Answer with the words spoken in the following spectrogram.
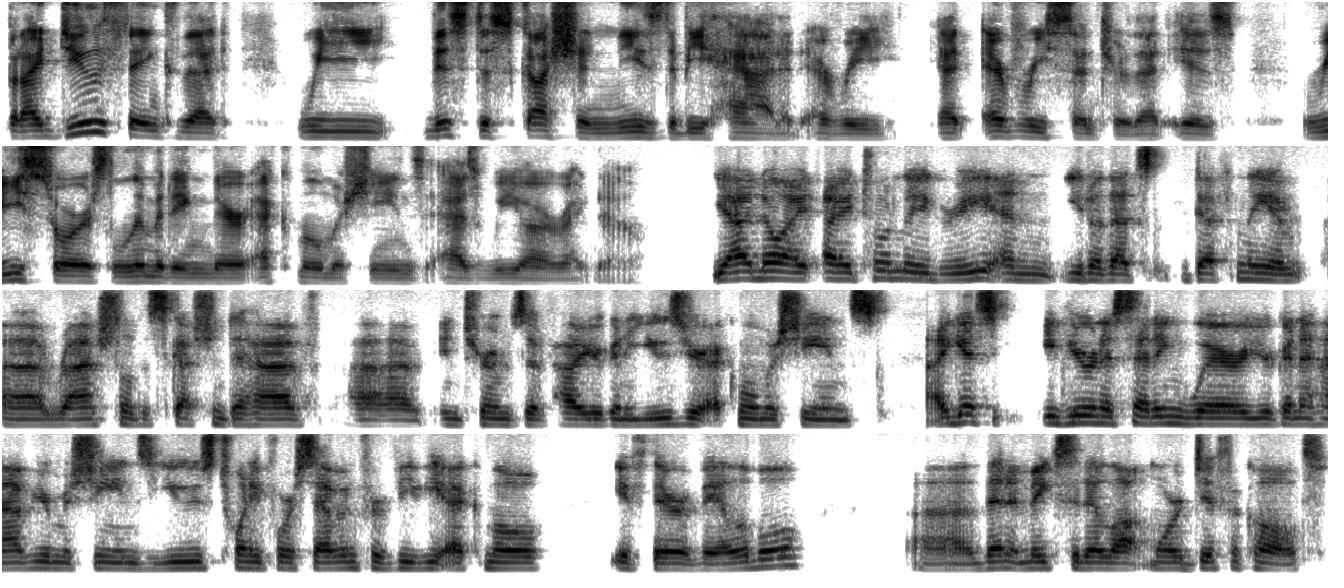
But I do think that we this discussion needs to be had at every at every center that is resource limiting their ECMO machines as we are right now. Yeah, no, I, I totally agree. And, you know, that's definitely a, a rational discussion to have uh, in terms of how you're going to use your ECMO machines. I guess if you're in a setting where you're going to have your machines used 24 7 for VV ECMO, if they're available, uh, then it makes it a lot more difficult.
